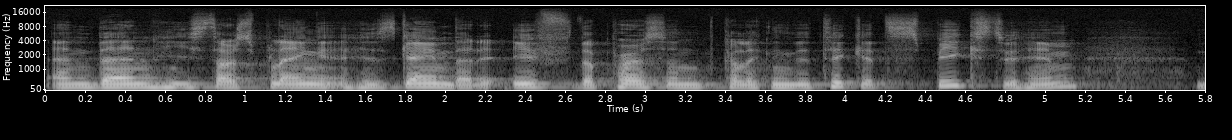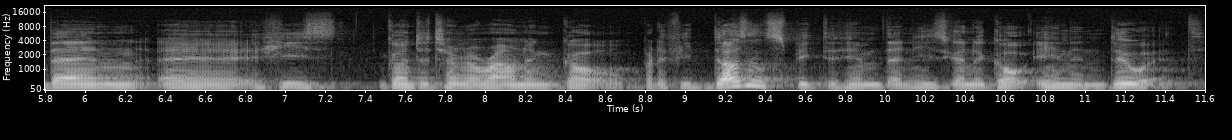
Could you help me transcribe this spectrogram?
And then he starts playing his game that if the person collecting the ticket speaks to him, then uh, he's going to turn around and go. But if he doesn't speak to him, then he's going to go in and do it.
